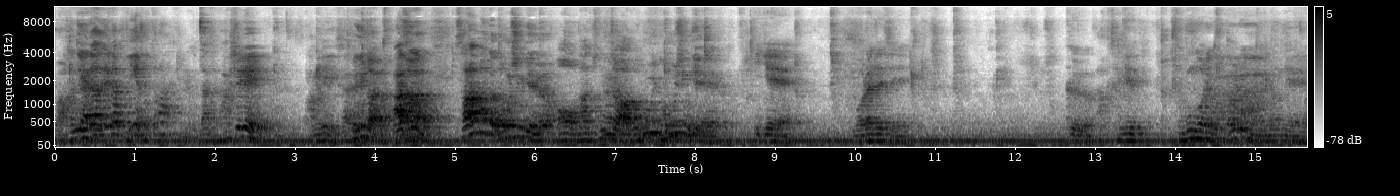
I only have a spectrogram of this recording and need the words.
와 근데 일단 일단 분위기가 좋더라 일단 확실히 관객이 있어요. 그니까요 아 저는 사람 보니까 너무 신기해요. 어 난 진짜 너무 너무 신기해 이게 뭐라 해야 되지 그 아, 되게 두근거리고 떨리고 이런 게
